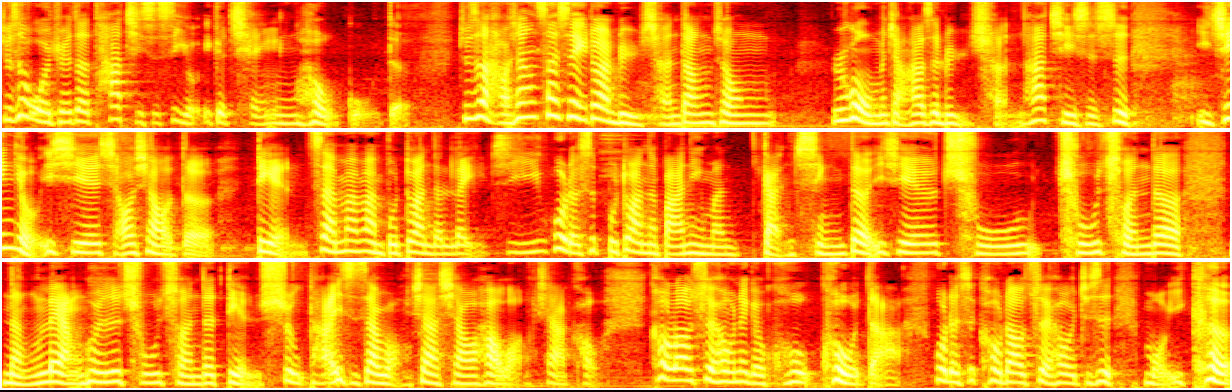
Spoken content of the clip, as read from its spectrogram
就是我觉得它其实是有一个前因后果的，就是好像在这一段旅程当中，如果我们讲它是旅程，它其实是已经有一些小小的。点在慢慢不断的累积，或者是不断的把你们感情的一些储储存的能量，或者是储存的点数，它一直在往下消耗，往下扣，扣到最后那个扩扩大，或者是扣到最后，就是某一刻，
